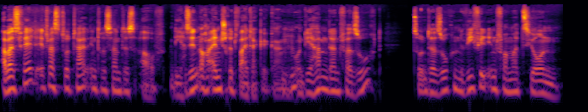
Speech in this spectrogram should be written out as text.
Aber es fällt etwas total Interessantes auf. Die sind noch einen Schritt weiter gegangen Mhm. und die haben dann versucht zu untersuchen, wie viel Informationen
